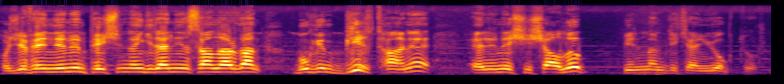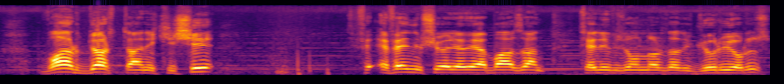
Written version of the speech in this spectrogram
Hoca Efendi'nin peşinden giden insanlardan bugün bir tane eline şişe alıp bilmem diken yoktur. Var dört tane kişi, efendim şöyle veya bazen televizyonlarda da görüyoruz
